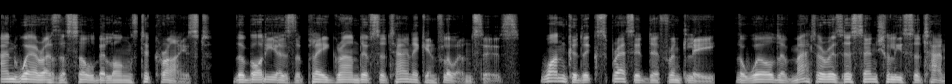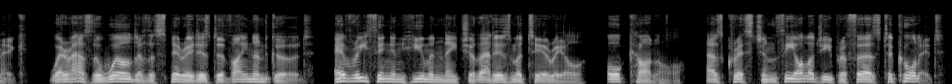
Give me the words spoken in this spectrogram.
and whereas the soul belongs to Christ, the body is the playground of satanic influences. One could express it differently, the world of matter is essentially satanic, whereas the world of the spirit is divine and good. Everything in human nature that is material, or carnal, as Christian theology prefers to call it,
